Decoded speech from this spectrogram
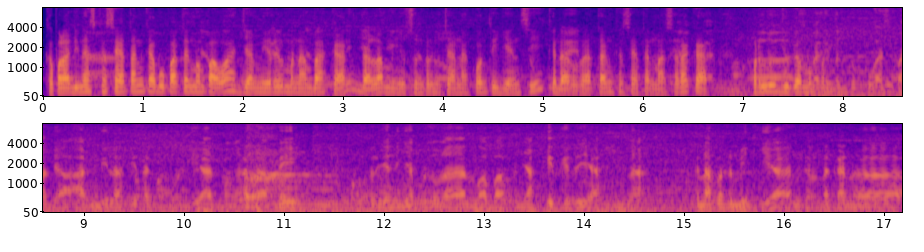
Kepala Dinas Kesehatan Kabupaten Mempawah Jamiril menambahkan dalam menyusun rencana kontingensi kedaruratan kesehatan masyarakat perlu juga memperbentuk kewaspadaan bila kita kemudian menghadapi terjadinya penularan wabah penyakit gitu ya. Nah, Kenapa demikian? Karena kan uh,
